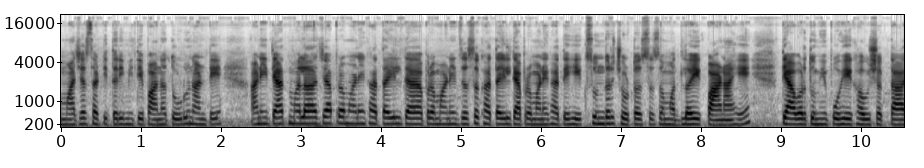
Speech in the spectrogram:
माझ्यासाठी तरी मी ते पानं तोडून आणते. आणि त्यात मला ज्याप्रमाणे खाता येईल त्याप्रमाणे जसं खाता येईल त्याप्रमाणे खाते. हे एक सुंदर छोटंसं असं मधलं एक पान आहे. त्यावर तुम्ही पोहे खाऊ शकता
